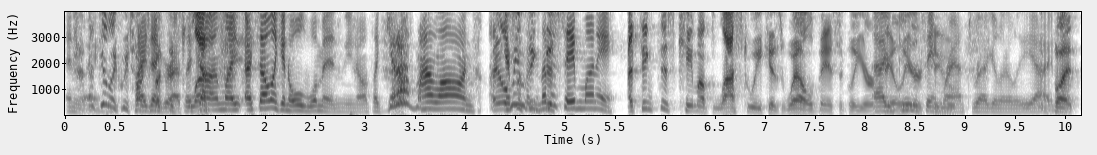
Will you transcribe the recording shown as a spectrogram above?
anyway, I feel like we talked I about this I last- sound like I sound like an old woman. You know, it's like get off my lawn. I also me- think let this- me save money. I think this came up last week as well. Basically, your I do the same to rant regularly. Yeah, but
